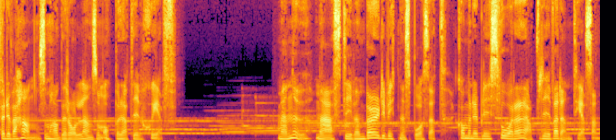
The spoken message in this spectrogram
För det var han som hade rollen som operativ chef. Men nu, med Steven Bird i vittnesbåset, kommer det bli svårare att driva den tesen.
